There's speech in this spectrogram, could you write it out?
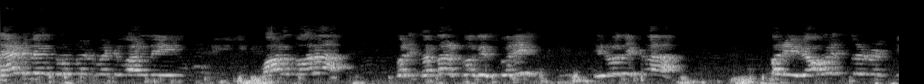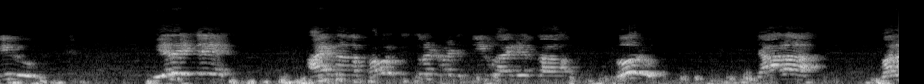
ల్యాండ్ బ్యాంకులు ఉన్నటువంటి వాళ్ళని వాళ్ళ ద్వారా కొన్ని చందాలు పోగేసుకొని ఈరోజు ఇక్కడ మరి వ్యవహరిస్తున్నటువంటి తీరు ఏదైతే ఆయన ప్రవర్తిస్తున్నటువంటి తీరు ఆయన యొక్క నోరు చాలా మన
